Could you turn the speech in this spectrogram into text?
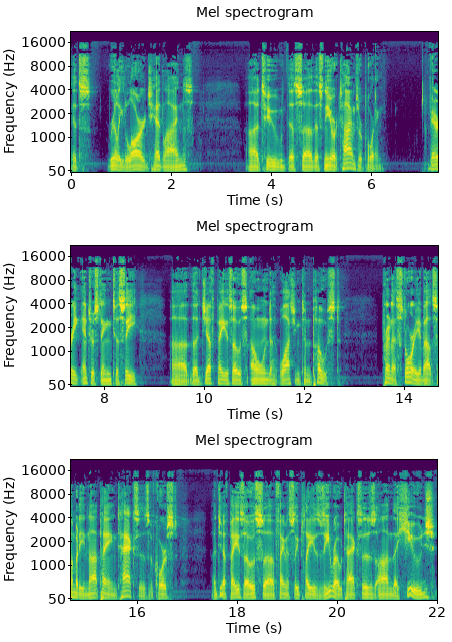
its really large headlines uh, to this uh, this New York Times reporting. Very interesting to see uh, the Jeff Bezos owned Washington Post print a story about somebody not paying taxes. Of course, uh, Jeff Bezos famously pays zero taxes on the huge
